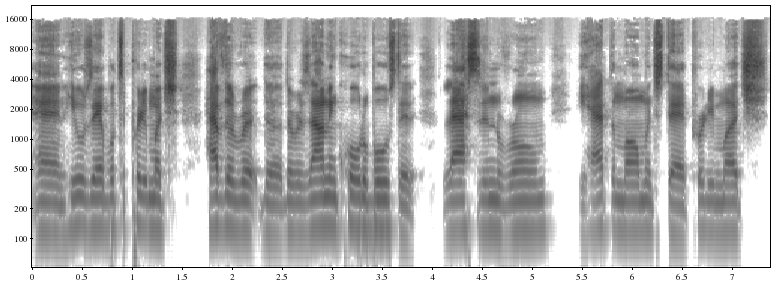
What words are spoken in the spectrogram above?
and he was able to pretty much have the re- the, the resounding quotables that lasted in the room. He had the moments that pretty much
